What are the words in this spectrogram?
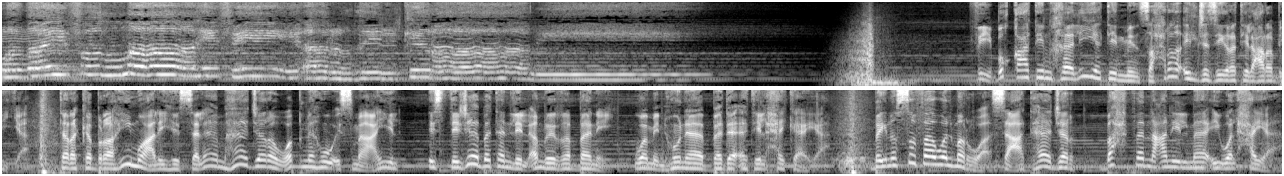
وضيف الله في أرض الكرام. في بقعة خالية من صحراء الجزيرة العربية. ترك إبراهيم عليه السلام هاجر وابنه إسماعيل استجابة للأمر الرباني. ومن هنا بدأت الحكاية. بين الصفا والمروة سعت هاجر بحثا عن الماء والحياة.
